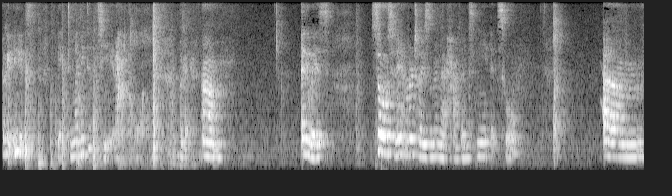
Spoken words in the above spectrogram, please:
anyways, back to my little chair. Okay, um, anyways, so today I'm going to tell you something that happened to me at school. Um,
